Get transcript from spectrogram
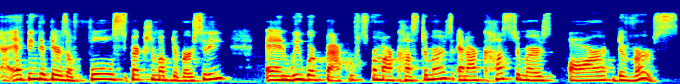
I think that there's a full spectrum of diversity, and we work backwards from our customers, and our customers are diverse.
